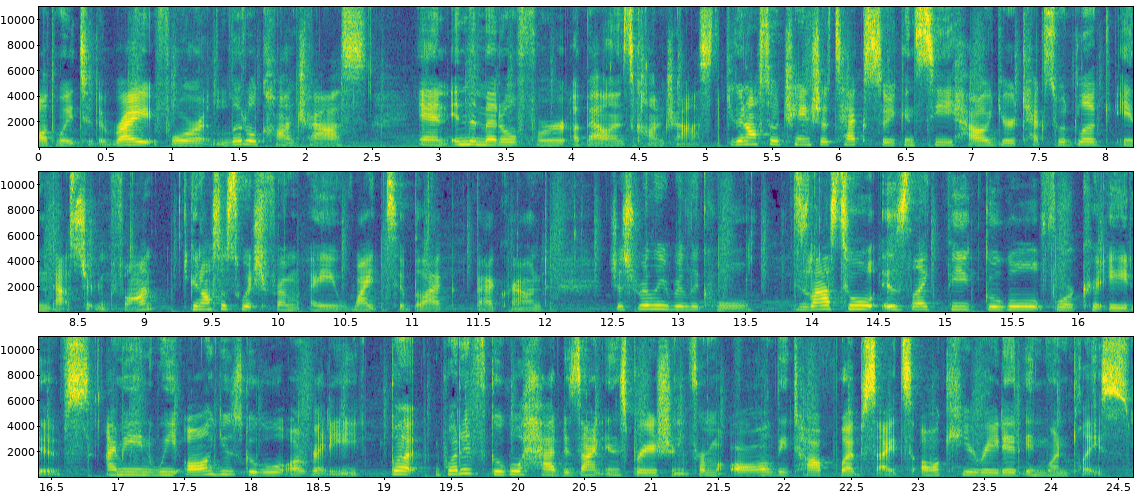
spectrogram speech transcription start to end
all the way to the right for little contrast, and in the middle for a balanced contrast. You can also change the text so you can see how your text would look in that certain font. You can also switch from a white to black background. Just really, really cool. This last tool is like the Google for creatives. I mean, we all use Google already, but what if Google had design inspiration from all the top websites, all curated in one place?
